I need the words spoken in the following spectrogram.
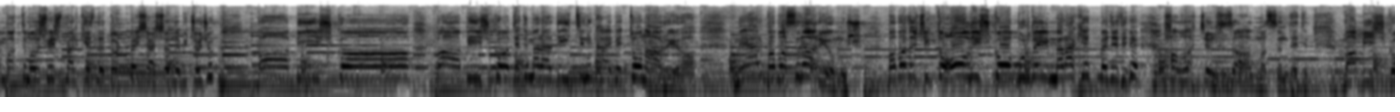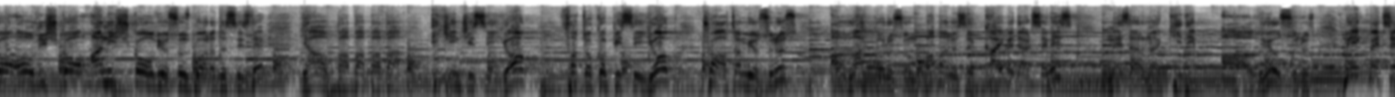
gün baktım alışveriş merkezinde 4-5 yaşlarında bir çocuk. Babişko, babişko dedim herhalde itini kaybetti onu arıyor. Meğer babasını arıyormuş. Baba da çıktı oğlişko buradayım merak etme dedi. Allah canınızı almasın dedim. Babişko, oğlişko, anişko oluyorsunuz bu arada sizde. Ya baba baba ikincisi yok, fotokopisi yok, çoğaltamıyorsunuz. Allah korusun babanızı kaybederseniz mezarına gidip ağlıyorsunuz. Ne hikmetse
